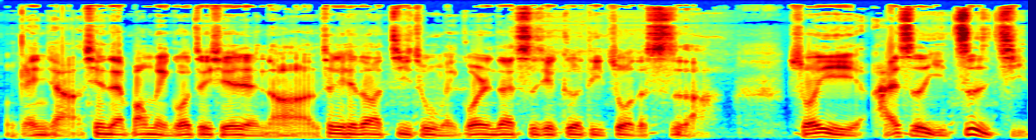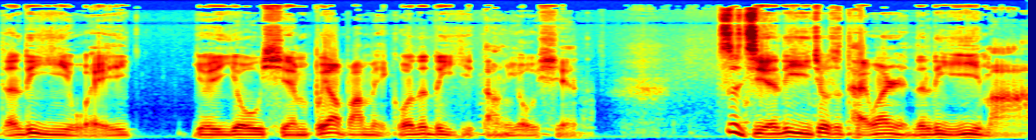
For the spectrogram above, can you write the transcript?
我跟你讲，现在帮美国这些人啊，这些都要记住美国人在世界各地做的事啊。所以还是以自己的利益为为优先，不要把美国的利益当优先。自己的利益就是台湾人的利益嘛。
